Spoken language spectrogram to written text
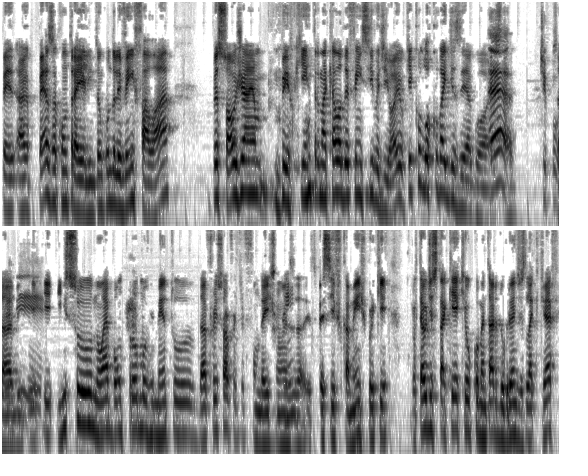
pe- a- pesa contra ele. Então, quando ele vem falar, o pessoal já é- meio que entra naquela defensiva de, olha, o que, que o louco vai dizer agora? É, sabe? Tipo, sabe? ele- E, e isso não é bom pro movimento da Free Software Foundation especificamente, porque até eu destaquei aqui o comentário do grande Slack Jeff.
